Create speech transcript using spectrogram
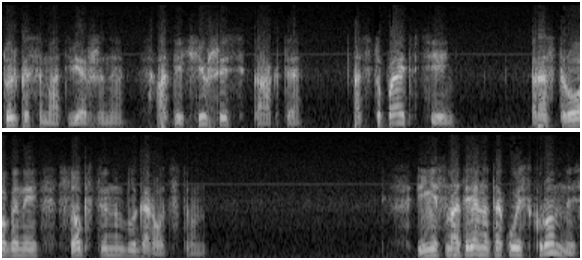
только самоотверженно, отличившись как-то, отступает в тень, растроганный собственным благородством. И, несмотря на такую скромность,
